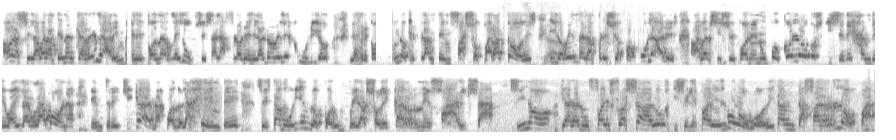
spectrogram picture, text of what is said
Ahora se la van a tener que arreglar. En vez de ponerle luces a las flores de la 9 de julio, les recomiendo que planten faso para todos Claro. y lo vendan a precios populares. A ver si se ponen un poco locos y se dejan de bailar la mona entre chicanas cuando la gente se está muriendo por un pedazo de carne falsa. Si no, que hagan un falso asado y se les pare el bobo de tanta farlopa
